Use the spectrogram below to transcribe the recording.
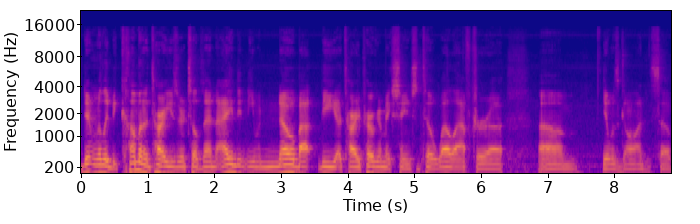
didn't really become an Atari user until then. I didn't even know about the Atari Program Exchange until well after uh, um, it was gone. So,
